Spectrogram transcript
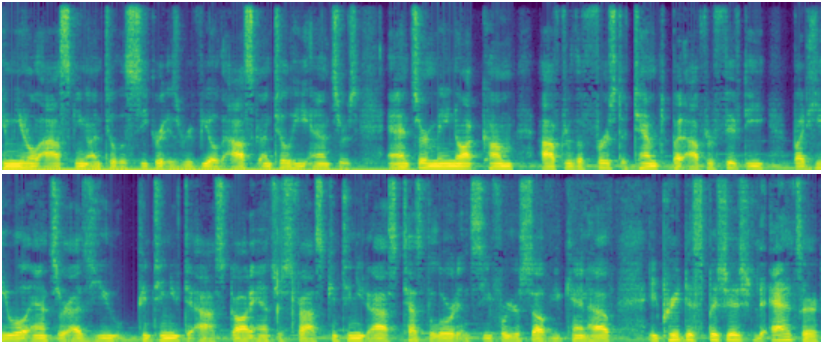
communal asking until the secret is revealed. Ask until he answers. Answer may not come after the first attempt, but after 50, but he will answer as you continue to ask. God answers fast. Continue to ask. Test the Lord and see for yourself. You can't have a predisposition to answer.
